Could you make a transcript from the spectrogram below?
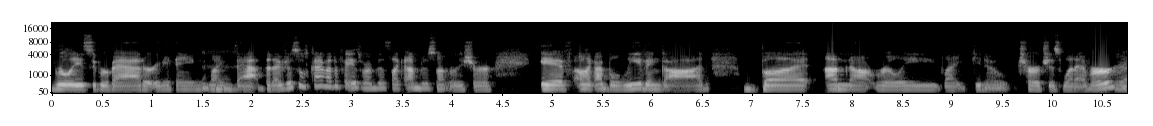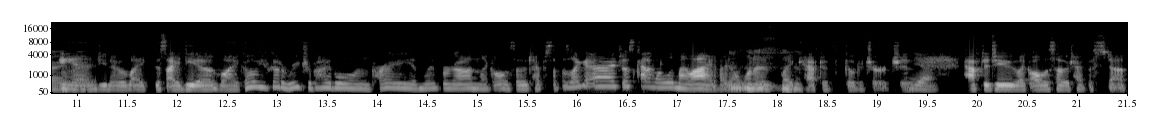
really super bad or anything like Mhm. that, but I just was kind of at a phase where I'm just like I'm just not really sure if like I believe in God, but I'm not really like you know church is whatever, Right, and right. you know like this idea of like oh you've got to read your Bible and pray and live for God and like all this other type of stuff. I was like "Ah, I just kind of want to live my life. I don't want to like have to go to church and yeah. have to do like all this other type of stuff.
